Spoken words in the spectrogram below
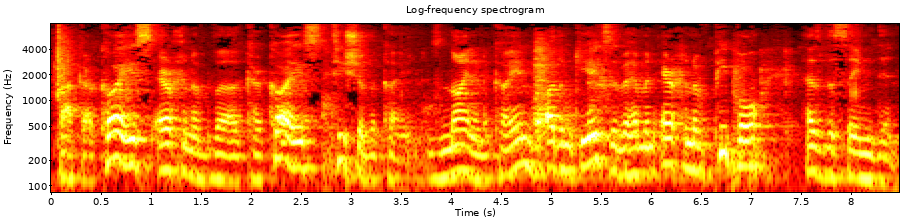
Karkois, erchin of uh, karkois, tisha v'kain. Is nine in a kain. But adam kiyetze v'hem an erchin of people has the same din.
